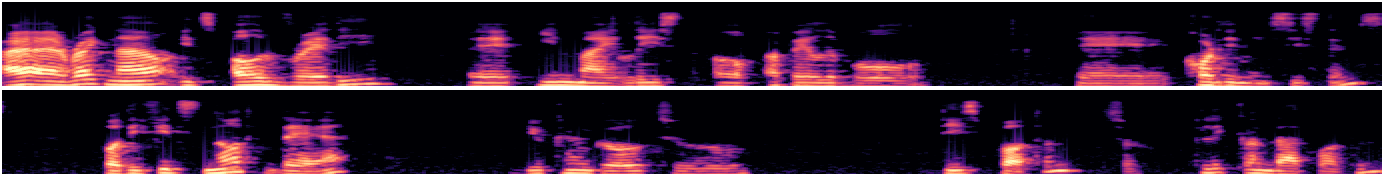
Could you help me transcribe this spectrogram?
I, right now, it's already uh, in my list of available uh, coordinate systems. But if it's not there, you can go to this button. So click on that button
